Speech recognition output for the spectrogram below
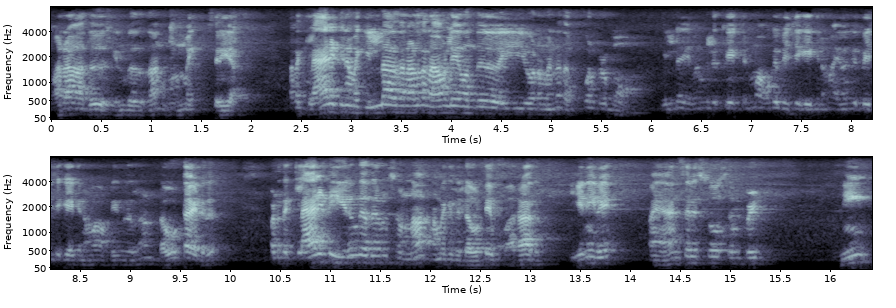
வராது என்பதுதான் உண்மை சரியா? அந்த கிளாரிட்டி நமக்கு இல்லாதனால தான் நாமளே வந்து ஐயோ நம்ம என்ன தப்பு பண்றோமோ? இல்ல இவங்களுக்கு கேட்கணுமா? அவங்க பேச்சை கேட்கணுமா? இவங்க பேச்சை கேட்கணுமா? அப்படிங்கிறதுலாம் டவுட் ஆயிடுது. பட் இந்த கிளாரிட்டி இருந்ததுன்னு சொன்னா நமக்கு இந்த டவுட்டே வராது. Anyway my answer is so simple நீ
